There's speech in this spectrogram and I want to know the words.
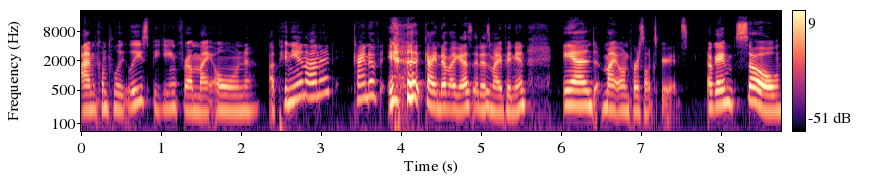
I'm completely speaking from my own opinion on it kind of kind of i guess it is my opinion and my own personal experience okay? So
